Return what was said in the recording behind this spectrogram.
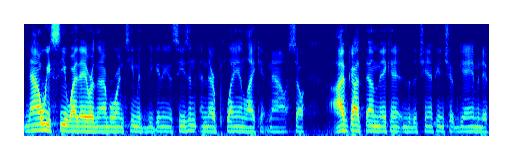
now we see why they were the number one team at the beginning of the season, and they're playing like it now. So I've got them making it into the championship game, and if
